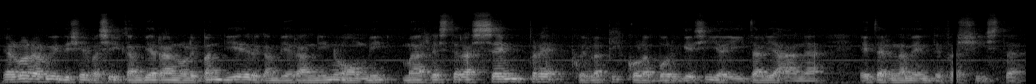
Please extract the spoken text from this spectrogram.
E allora lui diceva sì, cambieranno le bandiere, cambieranno i nomi, ma resterà sempre quella piccola borghesia italiana eternamente fascista.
